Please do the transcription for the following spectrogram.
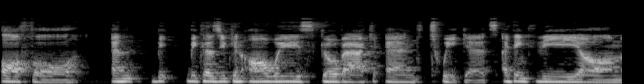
awful and be, because you can always go back and tweak it. I think the um,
